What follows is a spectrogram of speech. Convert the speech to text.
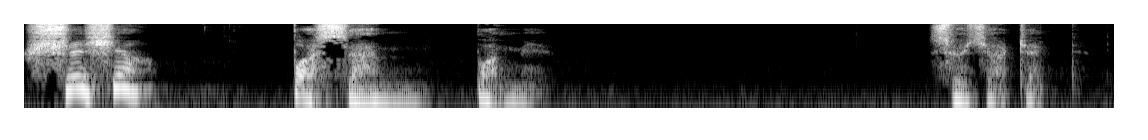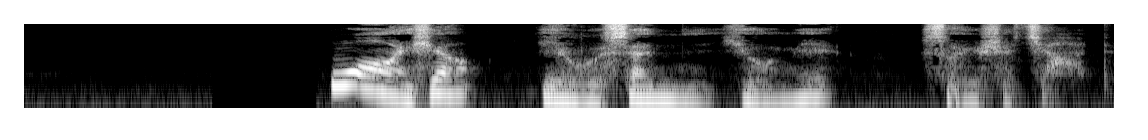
实相不生不灭，所以叫真的；妄想有生有灭，所以是假的。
